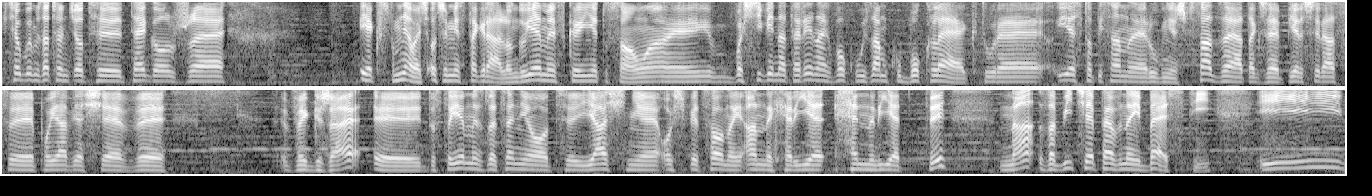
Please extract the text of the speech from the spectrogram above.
chciałbym zacząć od e, tego, że jak wspomniałeś, o czym jest ta gra? Lądujemy w krainie Tucson, e, właściwie na terenach wokół zamku Boclé, które jest opisane również w sadze, a także pierwszy raz e, pojawia się w w grze. Y, dostajemy zlecenie od jaśnie oświeconej Anny Herie- na zabicie pewnej bestii. I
